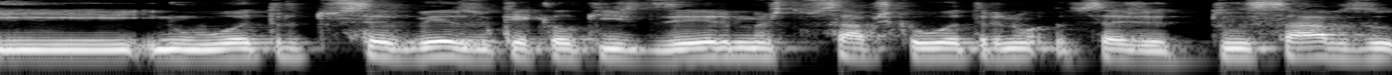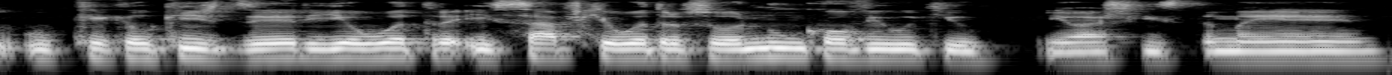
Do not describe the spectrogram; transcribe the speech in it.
e, e, no outro tu sabes o que é que ele quis dizer, mas tu sabes que a outra não, ou seja, tu sabes o, o, que é que ele quis dizer e a outra e sabes que a outra pessoa nunca ouviu aquilo. E eu acho que isso também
